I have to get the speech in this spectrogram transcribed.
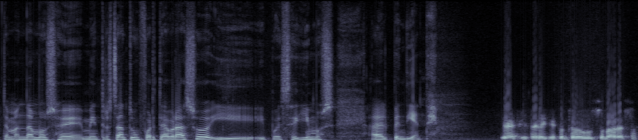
Te mandamos mientras tanto un fuerte abrazo y, y pues seguimos al pendiente. Gracias, Alicia, con todo gusto, un abrazo.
